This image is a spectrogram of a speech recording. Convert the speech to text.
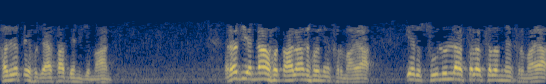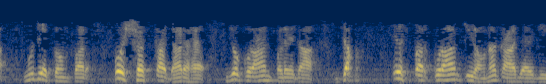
حضرت حضیفہ بن یمان رضی اللہ تعالیٰ عنہ نے فرمایا کہ رسول اللہ صلی اللہ علیہ وسلم نے فرمایا، مجھے تم پر اس شخص کا ڈر ہے جو قرآن پڑھے گا جب اس پر قرآن کی رونق آ جائے گی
